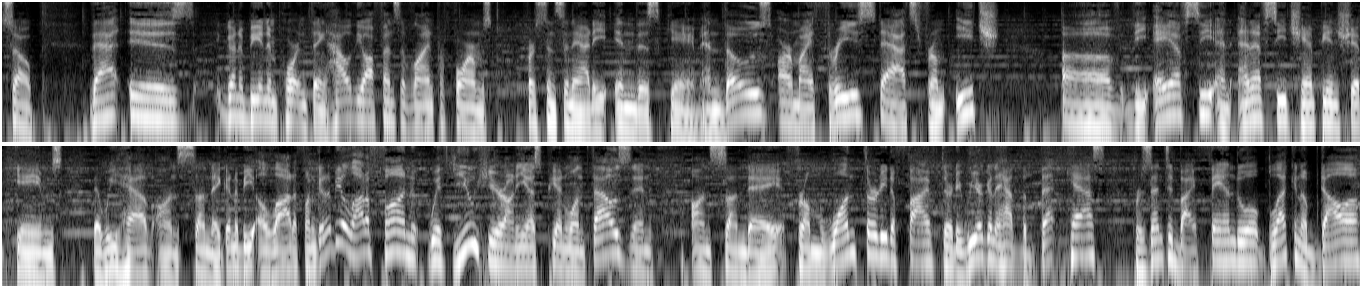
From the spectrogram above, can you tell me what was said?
So, that is going to be an important thing how the offensive line performs for Cincinnati in this game. And those are my three stats from each of the AFC and NFC championship games that we have on Sunday. Going to be a lot of fun. Going to be a lot of fun with you here on ESPN 1000 on Sunday from 1:30 to 5:30. We are going to have the Betcast presented by FanDuel. Bleck and Abdallah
